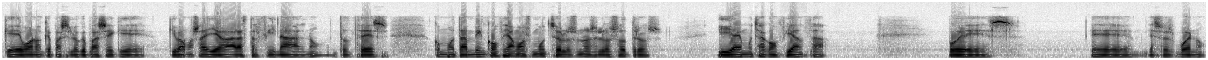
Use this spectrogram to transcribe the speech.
que, bueno, que pase lo que pase, que, que íbamos a llegar hasta el final, ¿no? Entonces, como también confiamos mucho los unos en los otros y hay mucha confianza, pues eh, eso es bueno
